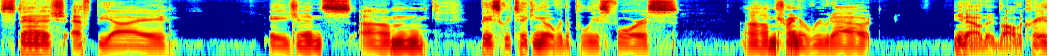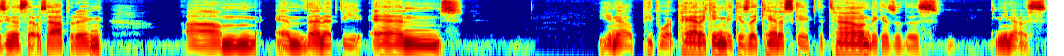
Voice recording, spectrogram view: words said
Spanish FBI agents um, basically taking over the police force, um, trying to root out, you know, the, all the craziness that was happening. Um, and then at the end, you know, people are panicking because they can't escape the town because of this, you know, s-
